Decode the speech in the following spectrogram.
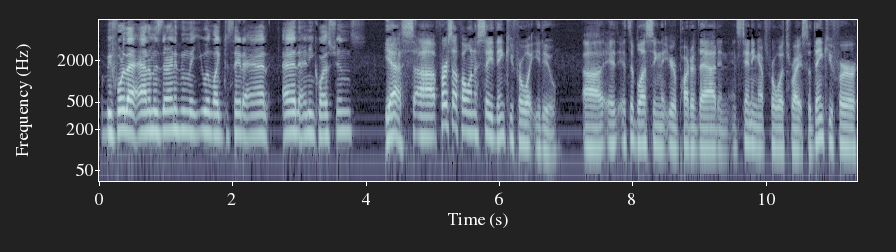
But before that, Adam, is there anything that you would like to say to Ed? Ed, any questions? Yes. Uh, first off, I want to say thank you for what you do. Uh, it, it's a blessing that you're a part of that and, and standing up for what's right. So thank you for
